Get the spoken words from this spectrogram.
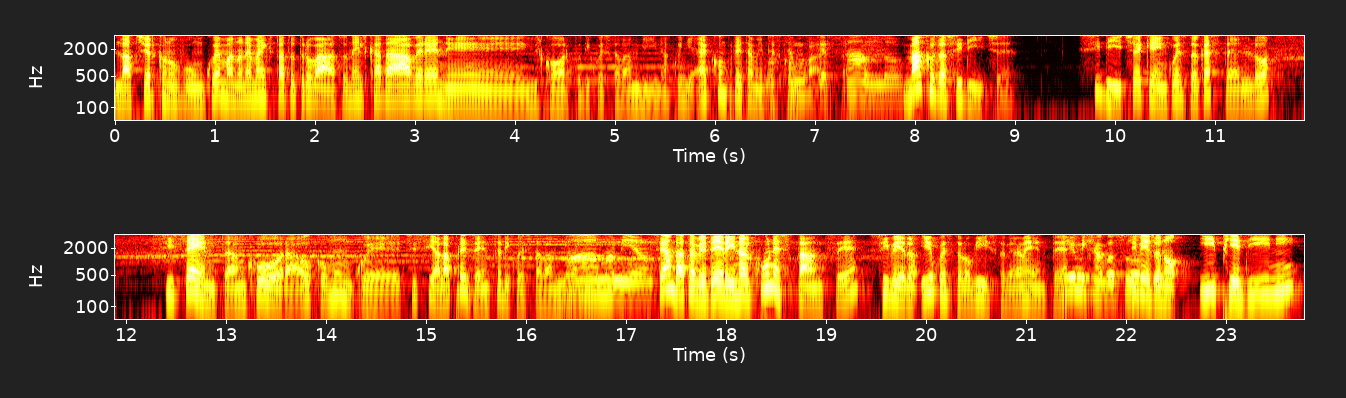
la cercano ovunque, ma non è mai stato trovato né il cadavere né il corpo di questa bambina, quindi è completamente Ma stiamo scomparsa. scherzando. Ma cosa si dice? Si dice che in questo castello si senta ancora o comunque ci sia la presenza di questa bambina. Mamma mia. Se andate a vedere in alcune stanze, si vedono, io questo l'ho visto veramente, Io mi cago sotto. si vedono i piedini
